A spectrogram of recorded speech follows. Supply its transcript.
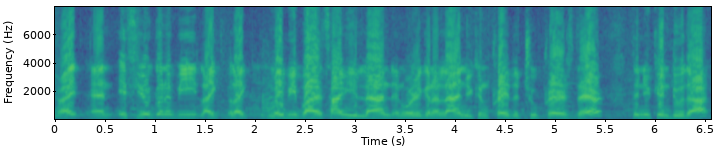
right? And if you're gonna be like, like maybe by the time you land and where you're gonna land, you can pray the two prayers there, then you can do that.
